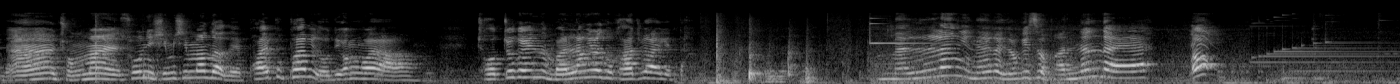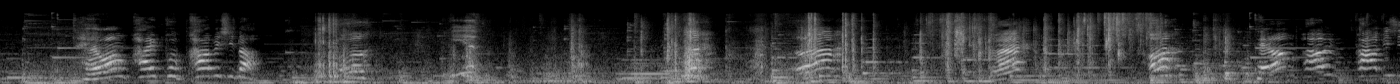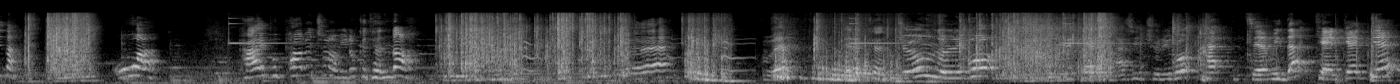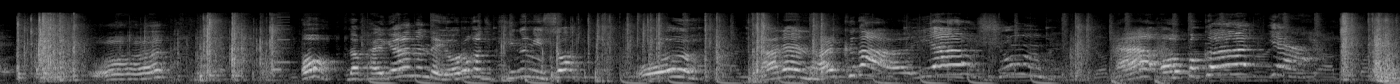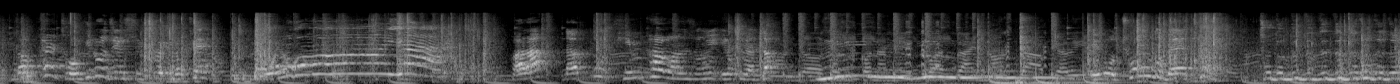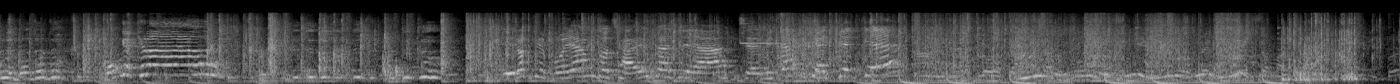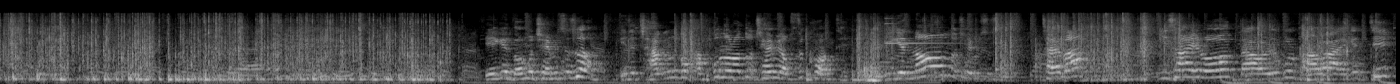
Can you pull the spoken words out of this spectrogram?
아 정말 손이 심심하다 내 파이프 팝이 어디 간 거야? 저쪽에 있는 말랑이라도 가져와야겠다. 말랑이 내가 여기서 봤는데 대왕 파이프 팝이시다 어, 예. 우와 파이프 팝이처럼 이렇게 된다 왜? 왜? 이렇게 쭉 늘리고 이렇게 다시 줄이고 하, 재미다 깨깨깨 어, 나 발견했는데 여러 가지 기능이 있어. 오, 나는 할크다. 야, 슝. 아, 어퍼컷. 야. 나 팔 더 길어질 수 있어 이렇게. 긴팔 원숭이 이렇게 된다. 이거 총도 내 총. 두두두두두두두두두두두두. 공격해라. 이게 너무 재밌어서 이제 작은 거 갖고 놀아도 재미없을 것 같아. 이게 너무 재밌어서. 잘 봐. 이 사이로 나 얼굴 봐봐. 알겠지?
